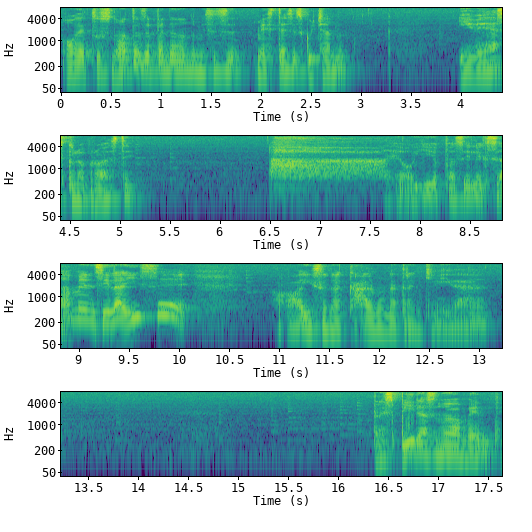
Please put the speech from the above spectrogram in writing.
o de tus notas, depende de dónde me estés, escuchando, y veas que lo aprobaste, oye, pasé el examen, sí la hice. Ay, hice una calma, una tranquilidad. Respiras nuevamente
